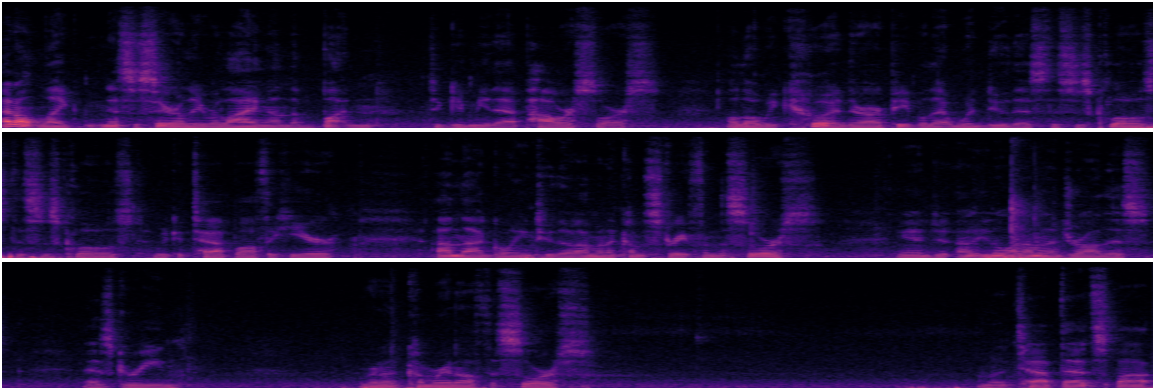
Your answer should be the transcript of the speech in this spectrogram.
I don't like necessarily relying on the button to give me that power source. Although we could, there are people that would do this. This is closed, this is closed. We could tap off of here. I'm not going to though. I'm going to come straight from the source. And uh, you know what? I'm going to draw this as green. We're going to come right off the source. I'm going to tap that spot.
